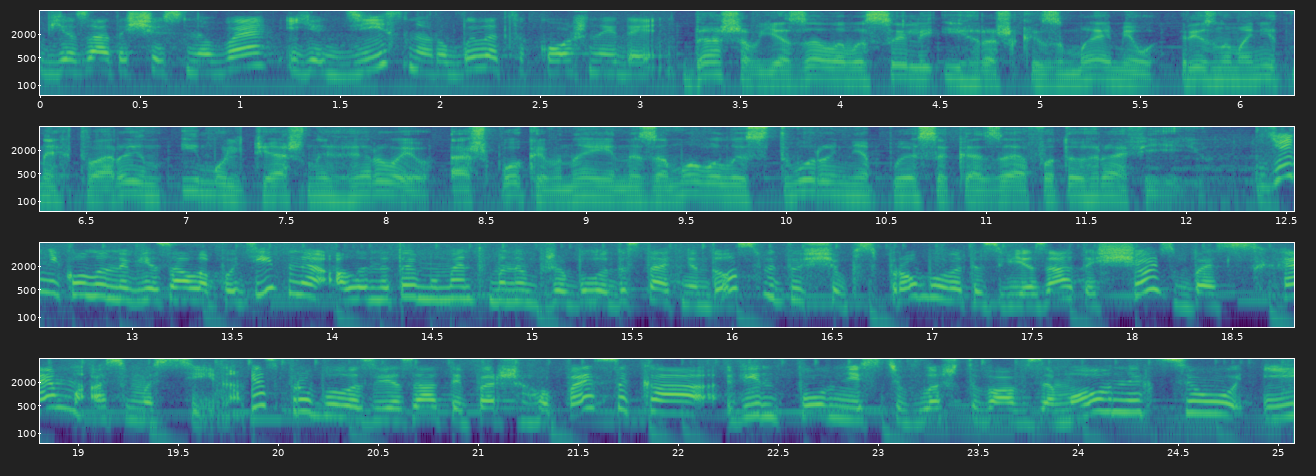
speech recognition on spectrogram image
в'язати щось нове, і я дійсно робила це кожний день. Даша в'язала веселі іграшки з мемів, різноманітних тварин і мультяшних героїв, аж поки в неї не замовили створення песика за фотографією. Я ніколи не в'язала подібне, але на той момент в мене вже було достатньо досвіду, щоб спробувати зв'язати щось без схем, а самостійно. Я спробувала зв'язати першого песика. Він повністю повністю влаштував замовницю, і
